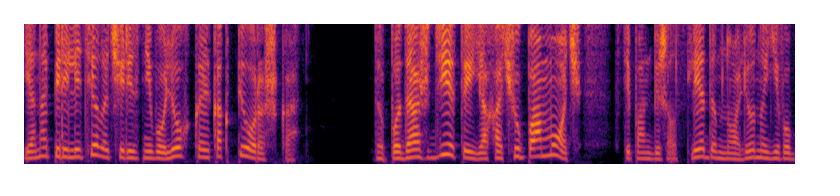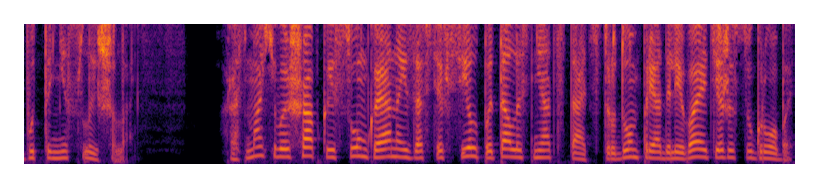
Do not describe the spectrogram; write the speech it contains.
и она перелетела через него легкая, как перышко. «Да подожди ты, я хочу помочь!» Степан бежал следом, но Алена его будто не слышала. Размахивая шапкой и сумкой, она изо всех сил пыталась не отстать, с трудом преодолевая те же сугробы,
